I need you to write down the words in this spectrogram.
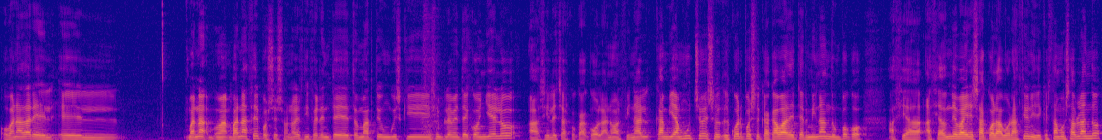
o van a dar el, van a, van a hacer, pues eso, ¿no? Es diferente tomarte un whisky simplemente con hielo a si le echas Coca-Cola, ¿no? Al final cambia mucho, es, el cuerpo es el que acaba determinando un poco hacia, hacia dónde va a ir esa colaboración y de qué estamos hablando.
